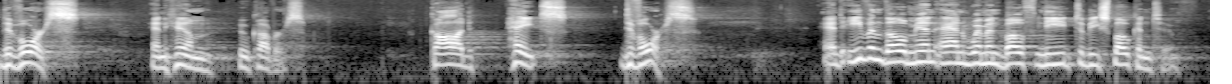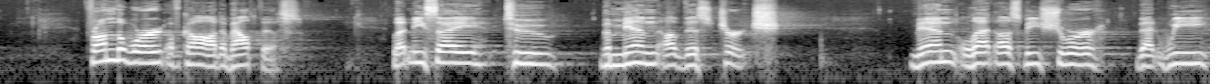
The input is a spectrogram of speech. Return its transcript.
divorce and him who covers. God hates divorce. And even though men and women both need to be spoken to from the Word of God about this, let me say to the men of this church men, let us be sure that we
